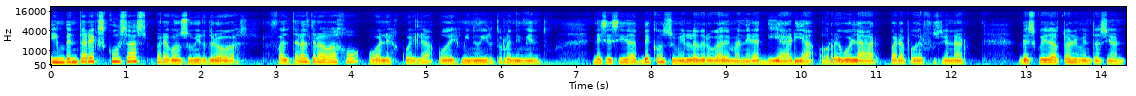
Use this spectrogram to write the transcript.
Inventar excusas para consumir drogas, faltar al trabajo o a la escuela o disminuir tu rendimiento. Necesidad de consumir la droga de manera diaria o regular para poder funcionar. Descuidar tu alimentación.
